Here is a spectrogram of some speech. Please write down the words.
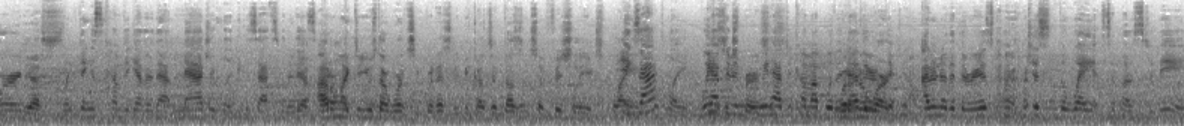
word yes. when things come together that magically, because that's what it yeah. is. I don't like to use that word synchronicity because it doesn't sufficiently explain. Exactly. We have to. We'd have to come up with, with another. word. I don't know that there is one. just the way it's supposed to be.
